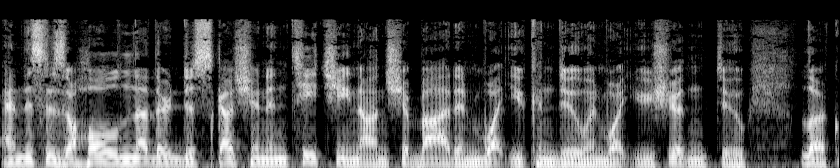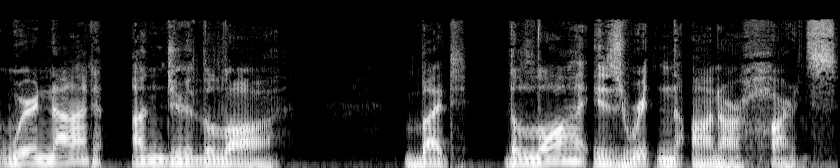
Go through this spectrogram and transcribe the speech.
And this is a whole nother discussion and teaching on Shabbat and what you can do and what you shouldn't do. Look, we're not under the law, but the law is written on our hearts.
